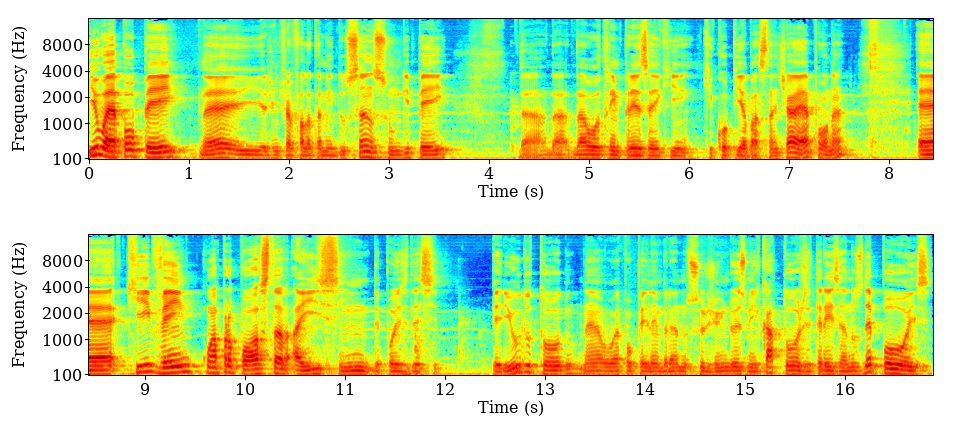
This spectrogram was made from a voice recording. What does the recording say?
E o Apple Pay, né? E a gente vai falar também do Samsung Pay, da, da, da outra empresa aí que, que copia bastante a Apple, né? É, que vem com a proposta, aí sim, depois desse período todo, né? O Apple Pay, lembrando, surgiu em 2014, três anos depois.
